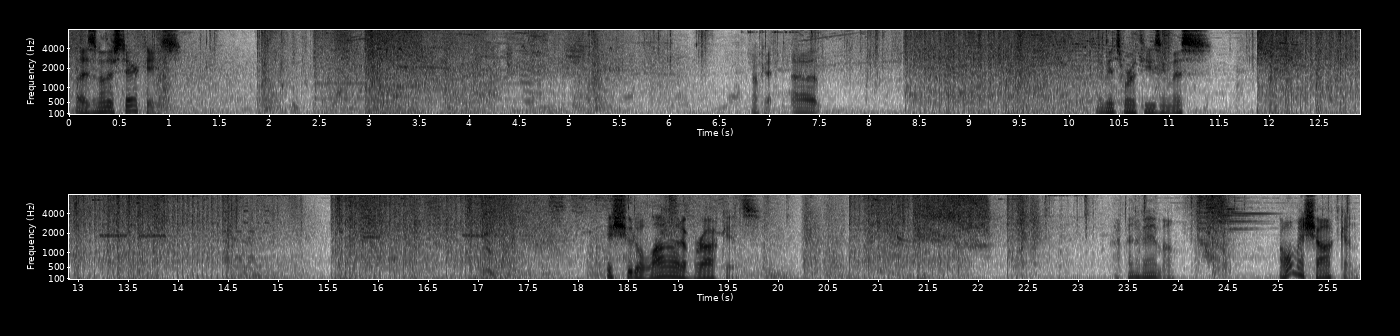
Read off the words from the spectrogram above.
Oh, there's another staircase. Okay, uh... Maybe it's worth using this. They shoot a lot of rockets. I'm out of ammo. I want my shotgun.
